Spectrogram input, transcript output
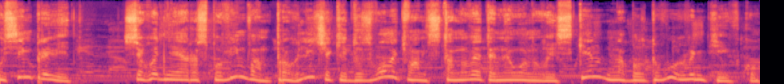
Усім привіт! Сьогодні я розповім вам про гліч, який дозволить вам встановити неоновий скін на болтову гвинтівку.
